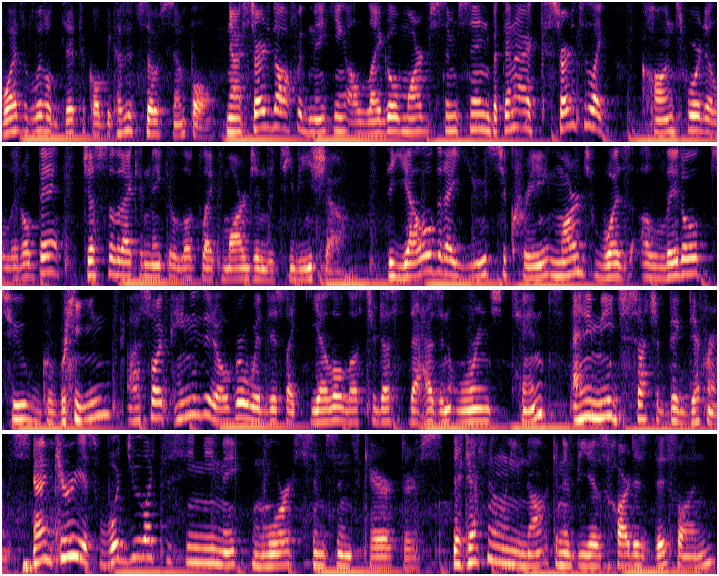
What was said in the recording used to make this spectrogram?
was a little difficult because it's so simple. Now I started off with making a Lego Marge Simpson, but then I started to like contour it a little bit just so that I could make it look like Marge in the TV show. The yellow that I used to create Marge was a little too green. Uh, so I painted it over with this like yellow luster dust that has an orange tint and it made such a big difference. Now I'm curious, would you like to see me make more Simpsons characters? They're definitely not gonna be as hard as this one.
